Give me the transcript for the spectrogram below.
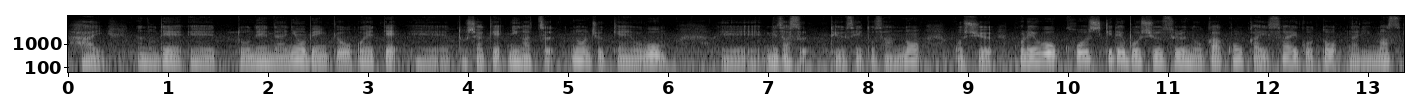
はい、なので、えー、っと年内にお勉強を終えて、えー、年明け2月の受験を、えー、目指すっていう生徒さんの募集これを公式で募集するのが今回最後となります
